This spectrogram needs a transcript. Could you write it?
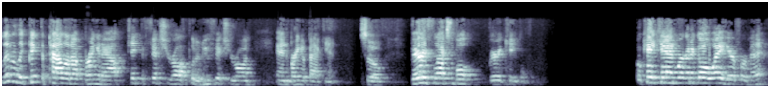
literally pick the pallet up, bring it out, take the fixture off, put a new fixture on, and bring it back in. So very flexible, very capable. Okay, Ken, we're going to go away here for a minute.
